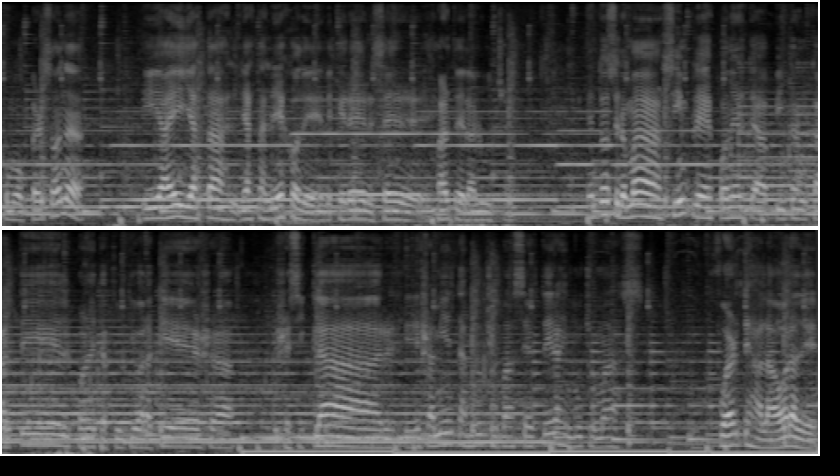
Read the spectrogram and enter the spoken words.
como persona, y ahí ya estás, ya estás lejos de, de querer ser parte de la lucha. Entonces lo más simple es ponerte a pintar un cartel, ponerte a cultivar la tierra, reciclar, eh, herramientas mucho más certeras y mucho más fuertes a la hora de,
